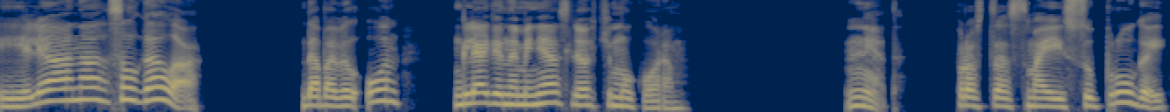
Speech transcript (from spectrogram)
«Или она солгала», — добавил он, глядя на меня с легким укором. «Нет, просто с моей супругой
